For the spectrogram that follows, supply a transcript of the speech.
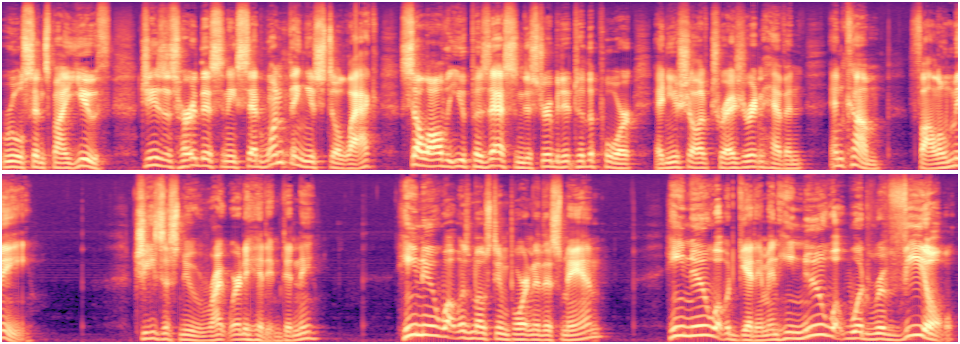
rules since my youth. Jesus heard this and he said, One thing you still lack sell all that you possess and distribute it to the poor, and you shall have treasure in heaven. And come, follow me. Jesus knew right where to hit him, didn't he? He knew what was most important to this man. He knew what would get him, and he knew what would reveal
